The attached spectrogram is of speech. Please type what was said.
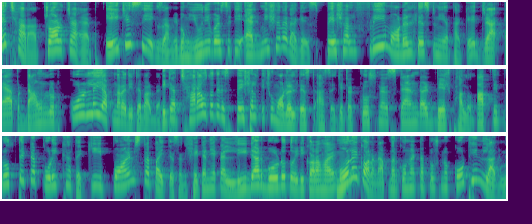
এছাড়া চর্চা অ্যাপ এইচএসসি এক্সাম এবং ইউনিভার্সিটি অ্যাডমিশনের আগে স্পেশাল ফ্রি মডেল টেস্ট নিয়ে থাকে, যা অ্যাপ ডাউনলোড করলেই আপনারা দিতে পারবেন। এটা ছাড়াও তাদের স্পেশাল কিছু মডেল টেস্ট আছে, যেটার প্রশ্নের স্ট্যান্ডার্ড বেশ ভালো। আপনি প্রত্যেকটা পরীক্ষাতে কি পয়েন্টসটা পাইতেছেন? সেটা নিয়ে একটা লিডার বোর্ডও তৈরি করা হয়। মনে করেন আপনার কোনো একটা প্রশ্ন কঠিন লাগল,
